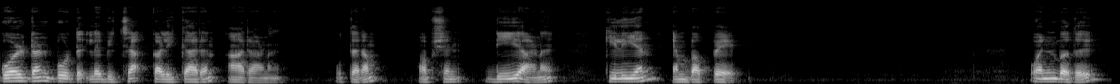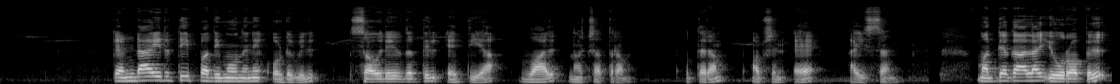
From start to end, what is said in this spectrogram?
ഗോൾഡൻ ബൂട്ട് ലഭിച്ച കളിക്കാരൻ ആരാണ്? ഉത്തരം ഓപ്ഷൻ ഡി ആണ് കിലിയൻ എംബപ്പെ. ഒൻപത് രണ്ടായിരത്തി പതിമൂന്നിന് ഒടുവിൽ സൗരയുധത്തിൽ എത്തിയ വാൽ നക്ഷത്രം. ഉത്തരം ഓപ്ഷൻ എ ഐസൺ. മധ്യകാല യൂറോപ്പിൽ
